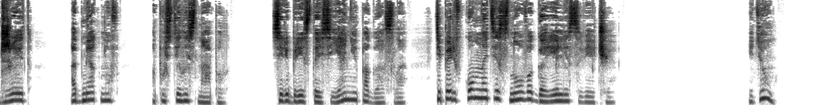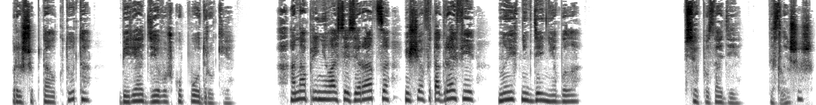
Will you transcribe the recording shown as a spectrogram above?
Джейд, обмякнув, опустилась на пол. Серебристое сияние погасло. Теперь в комнате снова горели свечи. «Идем», — прошептал кто-то, беря девушку под руки. Она принялась озираться, ища фотографии, но их нигде не было. «Все позади, ты слышишь?»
